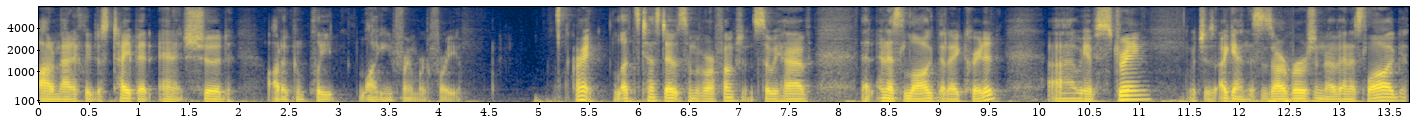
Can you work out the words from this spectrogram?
automatically just type it, and it should autocomplete logging framework for you. All right, let's test out some of our functions. So we have that nslog that I created. Uh, we have string, which is, again, this is our version of nslog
